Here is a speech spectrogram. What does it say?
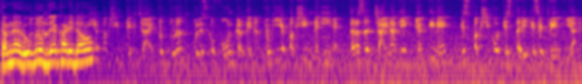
તમને રૂબરૂપ દેખાડી દઉં ये पक्षी दिख जाए तो तुरंत पुलिस को फोन कर देना क्योंकि ये पक्षी नहीं है दरअसल चाइना के एक व्यक्ति ने इस पक्षी को इस तरीके से ट्रेन किया है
